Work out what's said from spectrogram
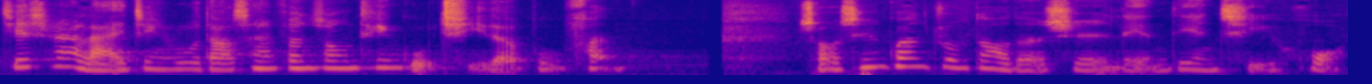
接下来进入到三分钟听。股期的部分，首先关注到的是联电期货。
